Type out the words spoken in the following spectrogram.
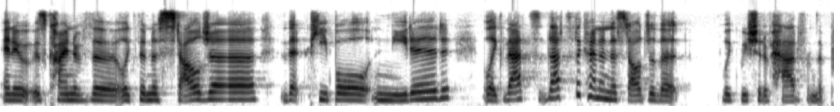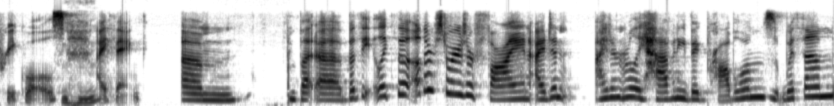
And it was kind of the like the nostalgia that people needed like that's that's the kind of nostalgia that like we should have had from the prequels mm-hmm. i think um but uh but the like the other stories are fine i didn't I didn't really have any big problems with them.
